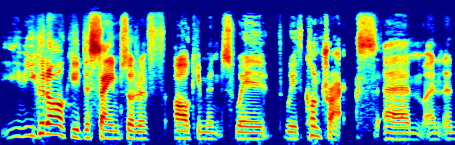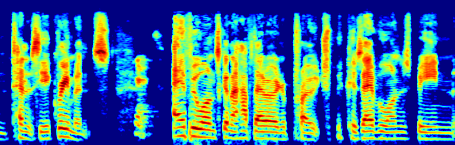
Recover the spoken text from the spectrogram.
you, could argue the same sort of arguments with with contracts um, and, and, tenancy agreements yes. everyone's going to have their own approach because everyone's been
